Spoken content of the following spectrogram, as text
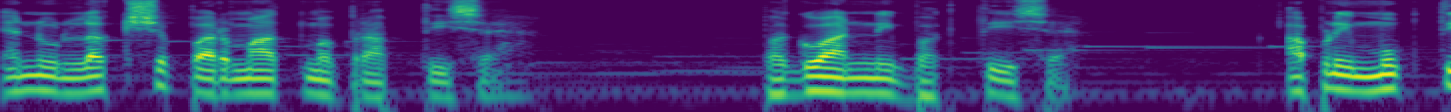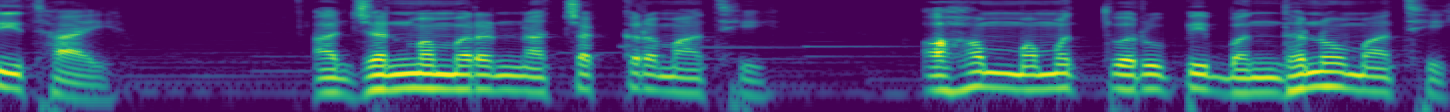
એનું લક્ષ્ય પરમાત્મા પ્રાપ્તિ છે. ભગવાનની ભક્તિ છે. આપણી મુક્તિ થાય. આ જન્મ મરણના ચક્રમાંથી, અહમ મમત્વરૂપી બંધનોમાંથી,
